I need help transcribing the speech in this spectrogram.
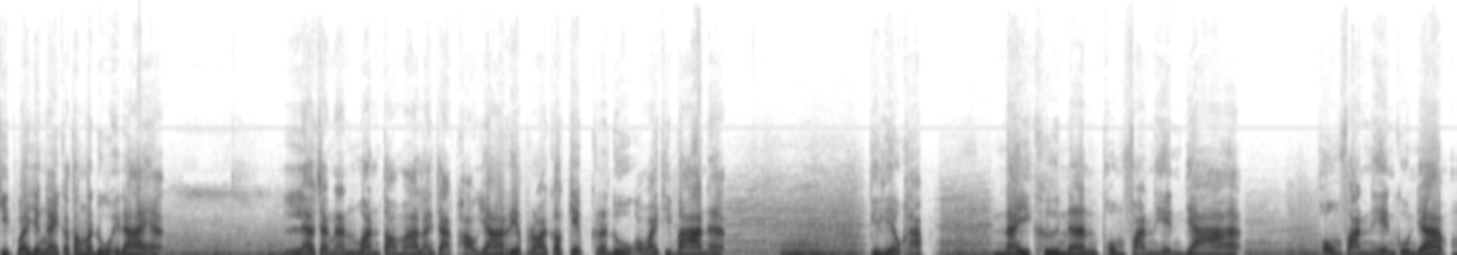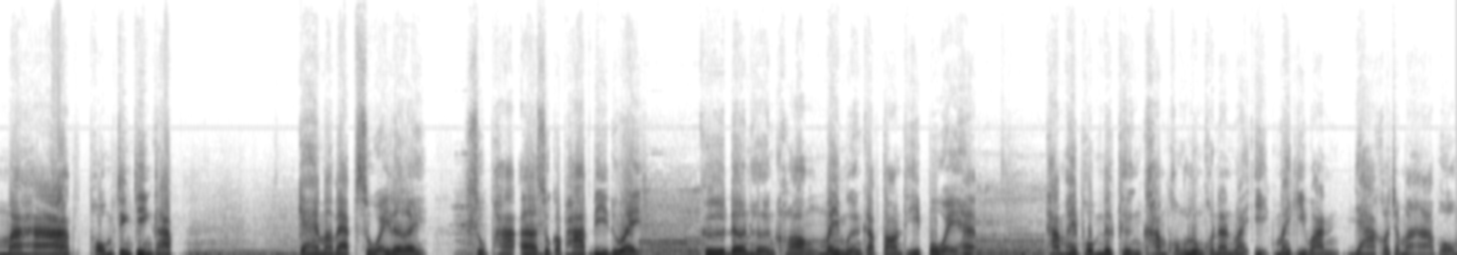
คิดไว้ยังไงก็ต้องมาดูให้ได้ฮะแล้วจากนั้นวันต่อมาหลังจากเผาหญ้าเรียบร้อยก็เก็บกระดูกเอาไว้ที่บ้านฮะ พี่เลียวครับ ในคืนนั้นผมฝันเห็นย่าฮะผมฝันเห็นคุณย่ามาหา ผมจริง ๆครับ แกมาแบบสวยเลย สุภาพเอ่อสุขภาพดีด้วย คือเดินเหินคล่องไม่เหมือนกับตอนที่ป่วยฮะทำให้ผมนึกถึงคำของลุงคนนั้นว่าอีกไม่กี่วันย่าก็จะมาหาผม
